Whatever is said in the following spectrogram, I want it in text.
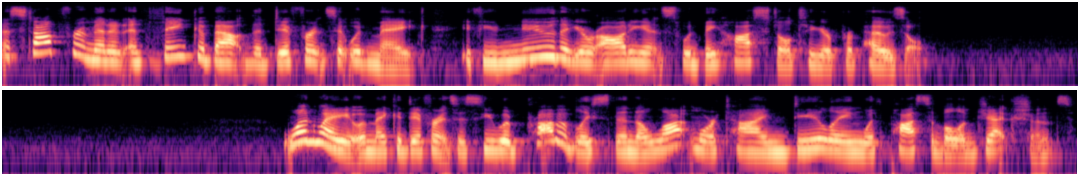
Now stop for a minute and think about the difference it would make if you knew that your audience would be hostile to your proposal. One way it would make a difference is you would probably spend a lot more time dealing with possible objections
